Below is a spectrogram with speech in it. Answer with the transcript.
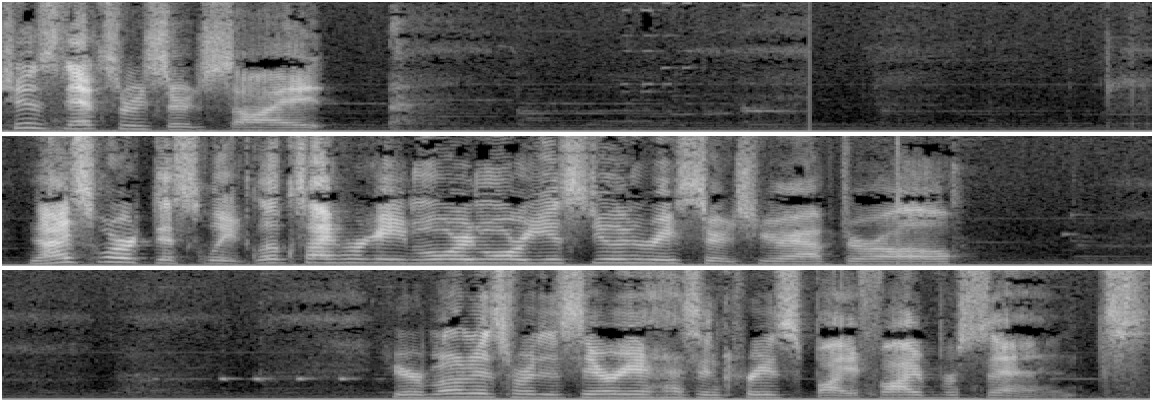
Choose next research site. Nice work this week. Looks like we're getting more and more used to doing research here after all. Your bonus for this area has increased by 5%.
